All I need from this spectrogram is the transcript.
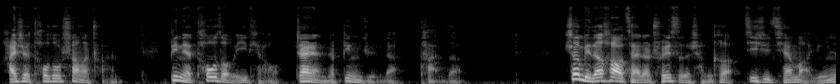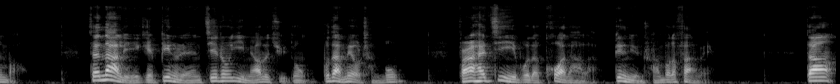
还是偷偷上了船，并且偷走了一条沾染着病菌的毯子。圣彼得号载着垂死的乘客继续前往尤宁堡，在那里给病人接种疫苗的举动不但没有成功，反而还进一步的扩大了病菌传播的范围。当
